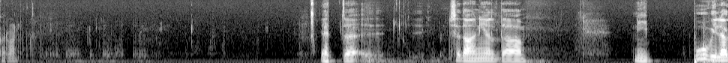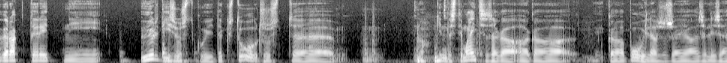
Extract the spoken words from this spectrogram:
kõrval. et äh, seda nii-öelda nii puuvilja karakterit, nii ürdisust kui tekstuursust äh, noh, kindlasti maitses, aga, aga ka puuviljasuse ja sellise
